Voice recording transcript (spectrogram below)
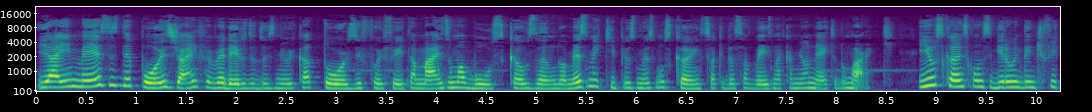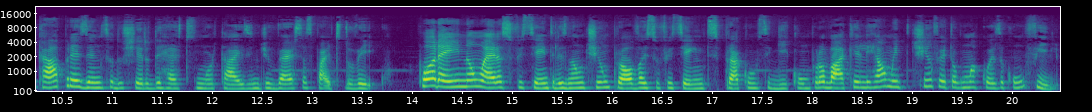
E aí, meses depois, já em fevereiro de 2014, foi feita mais uma busca usando a mesma equipe e os mesmos cães, só que dessa vez na caminhonete do Mark. E os cães conseguiram identificar a presença do cheiro de restos mortais em diversas partes do veículo. Porém, não era suficiente, eles não tinham provas suficientes para conseguir comprovar que ele realmente tinha feito alguma coisa com o filho.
